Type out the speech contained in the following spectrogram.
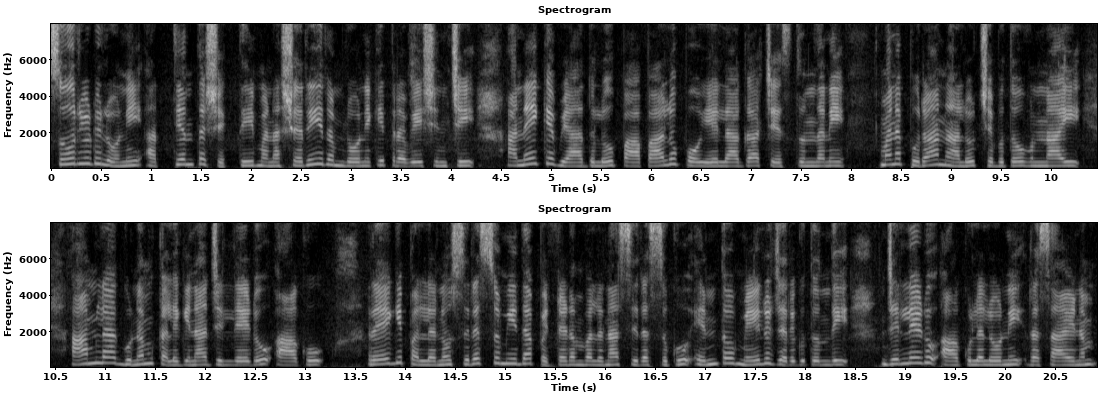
సూర్యుడిలోని అత్యంత శక్తి మన శరీరంలోనికి ప్రవేశించి అనేక వ్యాధులు పాపాలు పోయేలాగా చేస్తుందని మన పురాణాలు చెబుతూ ఉన్నాయి. ఆమ్ల గుణం కలిగిన జిల్లేడు ఆకు. రేగి పళ్ళను శిరస్సు మీద పెట్టడం వలన శిరస్సుకు ఎంతో మేలు జరుగుతుంది. జిల్లేడు ఆకులలోని రసాయనం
